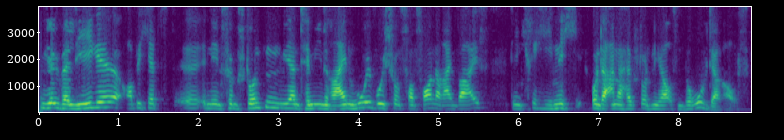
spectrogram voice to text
mir überlege, ob ich jetzt äh, in den fünf Stunden mir einen Termin reinhole, wo ich schon von vornherein weiß, den kriege ich nicht unter anderthalb Stunden hier aus dem Büro wieder raus.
